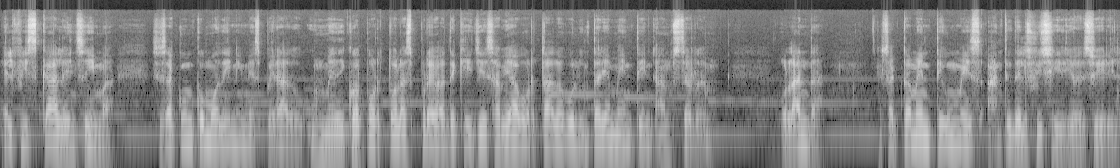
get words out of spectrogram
El fiscal encima se sacó un comodín inesperado. Un médico aportó las pruebas de que Jess había abortado voluntariamente en Ámsterdam, Holanda, exactamente un mes antes del suicidio de Cyril.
